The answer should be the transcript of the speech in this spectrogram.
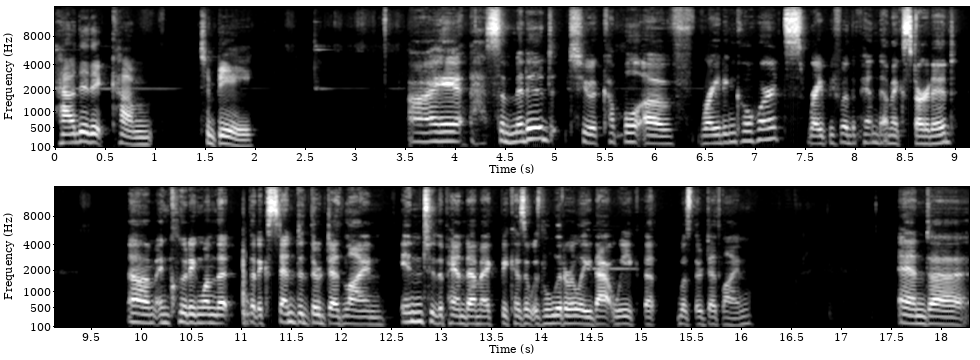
How did it come to be? I submitted to a couple of writing cohorts right before the pandemic started, um, including one that that extended their deadline into the pandemic because it was literally that week that was their deadline. And uh,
